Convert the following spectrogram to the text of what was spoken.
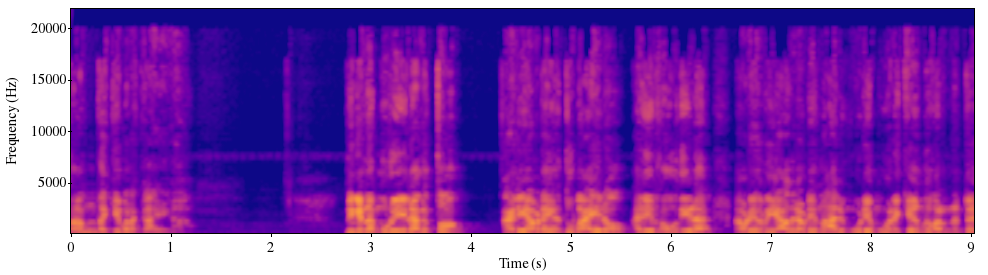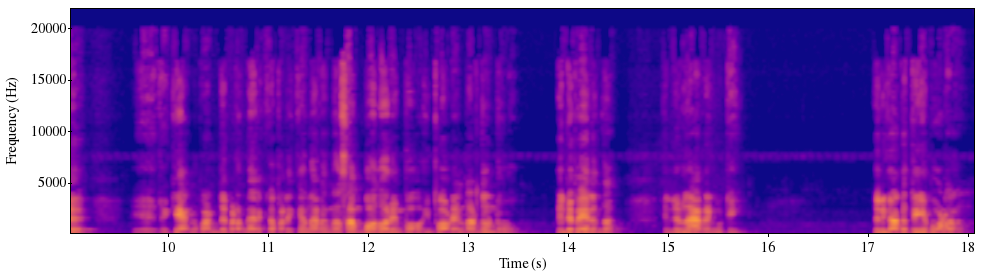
തന്തയ്ക്ക് പിറക്കായക. നിങ്ങളുടെ മുറിയിലകത്തോ അല്ലെങ്കിൽ അവിടെ ദുബായിലോ അല്ലെങ്കിൽ സൗദിയുടെ അവിടെ റിയാദിൽ അവിടെ നാലും കൂടിയ മൂലയ്ക്ക് എന്ന് പറഞ്ഞിട്ട് ഏതൊക്കെ അങ്ങ് പണ്ട് ഇവിടെ നിരക്കപ്പടയ്ക്കാൻ നടന്ന സംഭവം എന്ന് പറയുമ്പോൾ ഇപ്പോൾ അവിടെ നടന്നുണ്ടോ? നിന്റെ പേരെന്താ? എന്റെ നാരായണൻകുട്ടി. നിനക്ക് അകത്തേക്ക് പോണോ?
